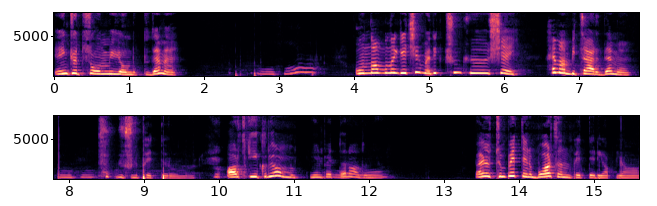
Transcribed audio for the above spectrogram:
En kötüsü 10 milyonluktu değil mi? Ondan buna geçirmedik çünkü şey hemen biterdi değil mi? Çok güçlü petler onlar. Artık iyi kırıyor mu? Yeni petler aldın ya. Bence tüm petlerini bu haritanın petleri yap ya.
